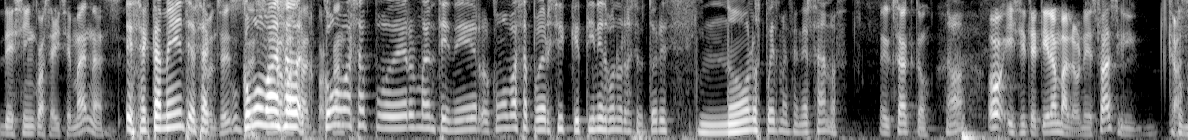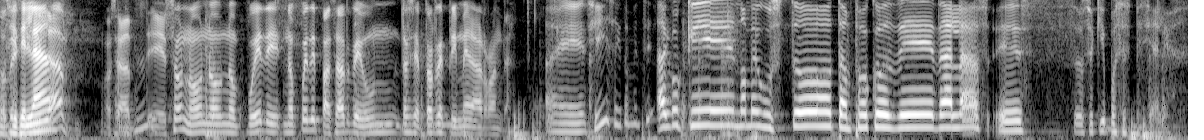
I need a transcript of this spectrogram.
de 5 a 6 semanas. Exactamente, o sea, ¿cómo, vas a, ¿cómo vas a poder mantener o cómo vas a poder decir que tienes buenos receptores si no los puedes mantener sanos? Exacto. ¿no? Oh, y si te tiran balones fácil. Caso Como de CeeDee Lamb. Lamb. O sea, eso no, no, no, puede, no puede pasar de un receptor de primera ronda. Eh, sí, exactamente. Algo que no me gustó tampoco de Dallas es los equipos especiales.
